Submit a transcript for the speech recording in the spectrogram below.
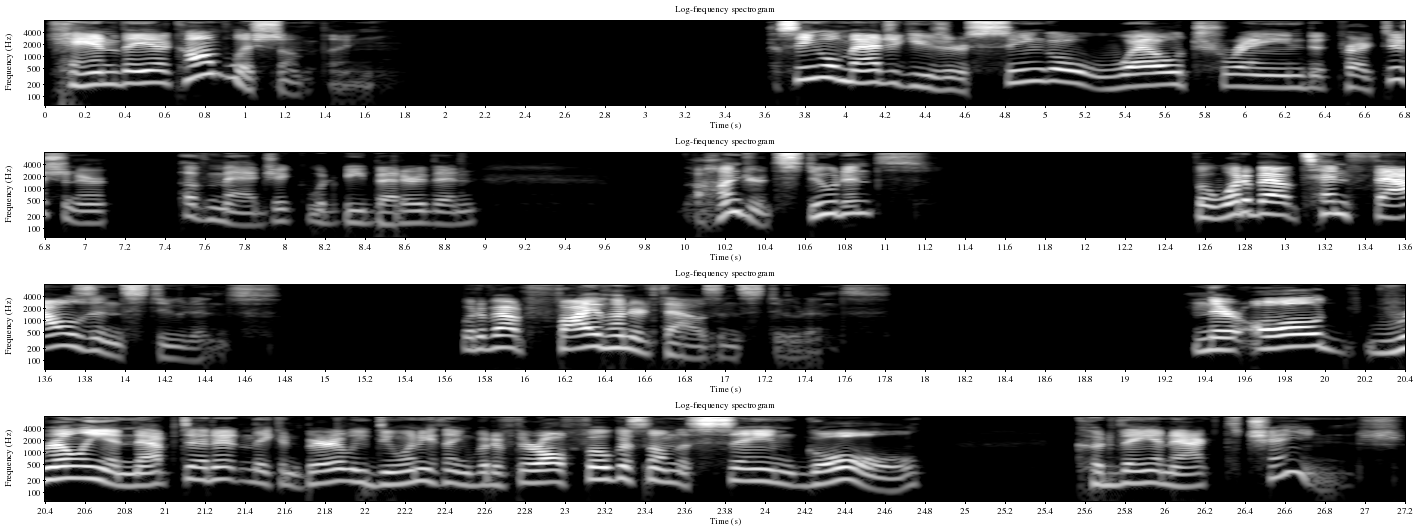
can they accomplish something? A single magic user, single well trained practitioner of magic would be better than a 100 students. But what about 10,000 students? What about 500,000 students? and they're all really inept at it and they can barely do anything, but if they're all focused on the same goal, could they enact change?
